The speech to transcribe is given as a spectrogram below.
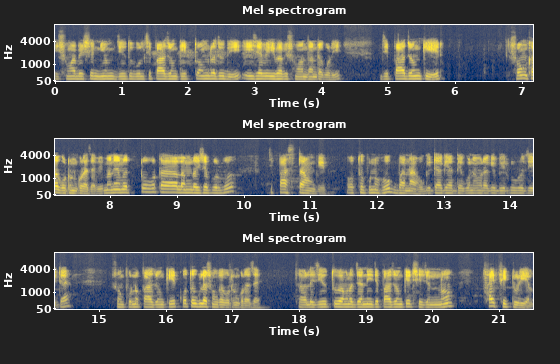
এই সমাবেশের নিয়ম যেহেতু বলছে পাঁচ অঙ্কের, তো আমরা যদি এই হিসাবে এইভাবে সমাধানটা করি যে পাঁচ অঙ্কের সংখ্যা গঠন করা যাবে। মানে আমরা টোটাল আমরা হিসাব করব যে পাঁচটা অঙ্কের, অর্থপূর্ণ হোক বা না হোক। এটা আগে আর দেখব না, আমরা আগে বের করব যে এটা সম্পূর্ণ পাঁচ অঙ্কের কতগুলো সংখ্যা গঠন করা যায়। তাহলে যেহেতু আমরা জানি যে পাঁচ অঙ্কের সেই জন্য ফাইভ ফ্যাক্টোরিয়াল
